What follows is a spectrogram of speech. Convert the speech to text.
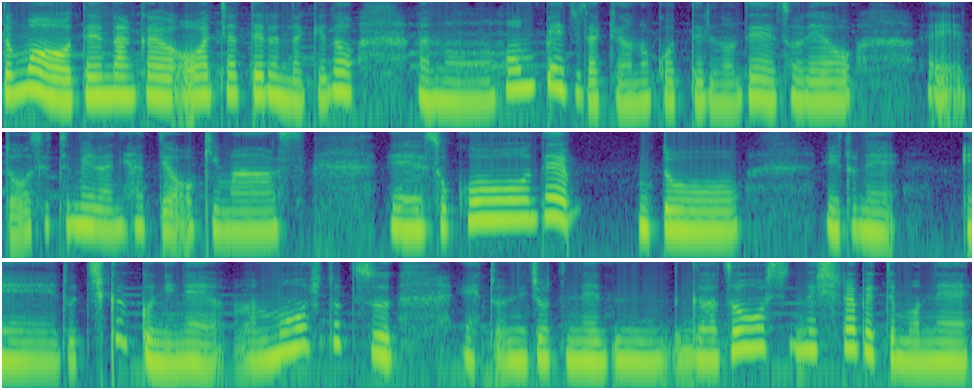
の、もう展覧会は終わっちゃってるんだけど、あの、ホームページだけは残ってるので、それを、えっ、ー、と、説明欄に貼っておきます。で、そこで、うんと、えっ、ー、とね、えっ、ー、と、近くにね、もう一つ、えっ、とね、ちょっとね、画像を、ね、調べてもね、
